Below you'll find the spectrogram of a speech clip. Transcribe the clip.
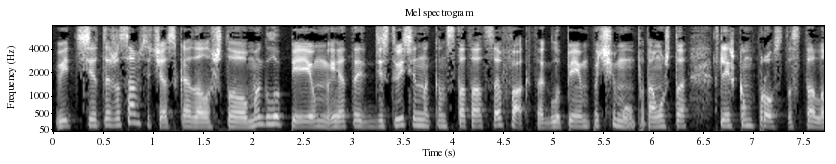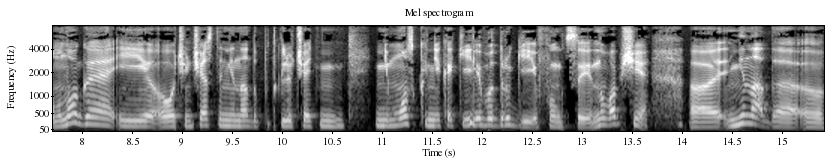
Ведь ты же сам сейчас сказал, что мы глупеем, и это действительно констатация факта. Глупеем почему? Потому что слишком просто стало многое, и очень часто не надо подключать ни мозг, ни какие-либо другие функции. Ну, вообще, э, не надо э,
